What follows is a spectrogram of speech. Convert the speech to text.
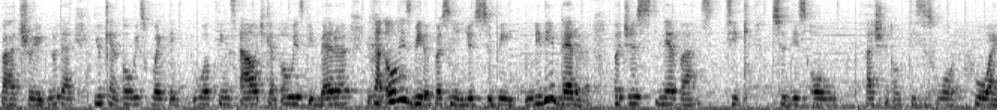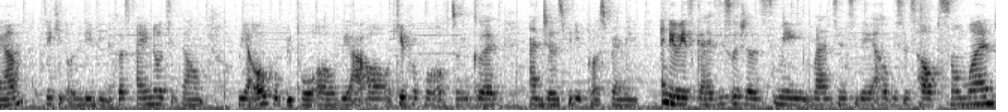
bad trait. Know that you can always work, th work things out. You can always be better. You can always be the person you used to be. Maybe better but just never stick to this old fashion of this is what who I am. Take it or leave it because I know deep down we are all good people or we are all capable of doing good and just really prospering anyways guys this was just me ranting today. I hope this has helped someone.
